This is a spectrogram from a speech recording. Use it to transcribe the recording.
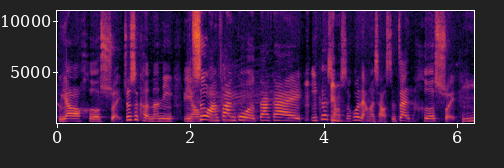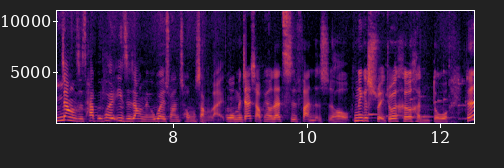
不要喝水，就是可能你你吃完饭过大概一个小时或两个小时再喝水，这样子它不会一直让那个胃酸冲上来。我们家小朋友在吃饭的时候，那个水就会喝很多，可是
